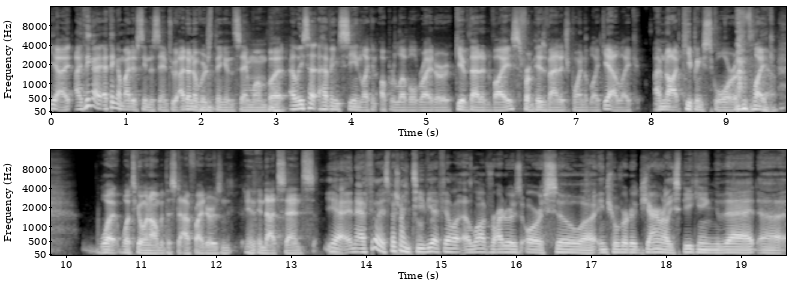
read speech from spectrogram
Yeah, I, I think I, I think I might have seen the same too. I don't know if we're mm-hmm. thinking the same one, but mm-hmm. at least ha- having seen like an upper level writer give that advice from his vantage point of like, yeah, like I'm not keeping score of like what what's going on with the staff writers in, in, in that sense. Yeah, and I feel like, especially on TV, I feel like a lot of writers are so uh, introverted, generally speaking, that uh,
